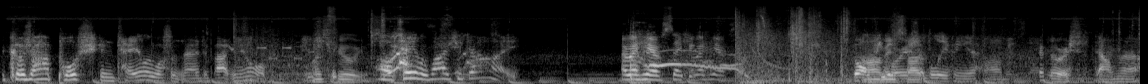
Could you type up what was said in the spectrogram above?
Because I pushed and Taylor wasn't there to back me up. Where's Furious? Oh, Taylor, why'd you die? Oh, right here, I'm sniping. Right here, I'm sniping. Go on, I'm Furious, inside. I believe in you. Furious is down there.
